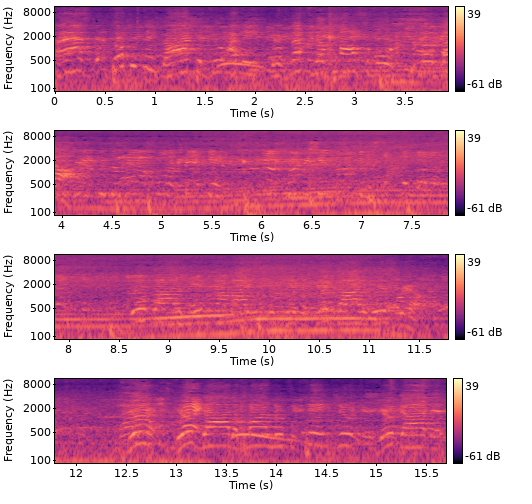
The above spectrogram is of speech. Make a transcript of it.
I don't you think God can do? I mean, there's nothing impossible for God. Good God of Abraham, Isaac, and Jacob. Good God of Israel. You're, you're God of Martin Luther King Jr. You're God that,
